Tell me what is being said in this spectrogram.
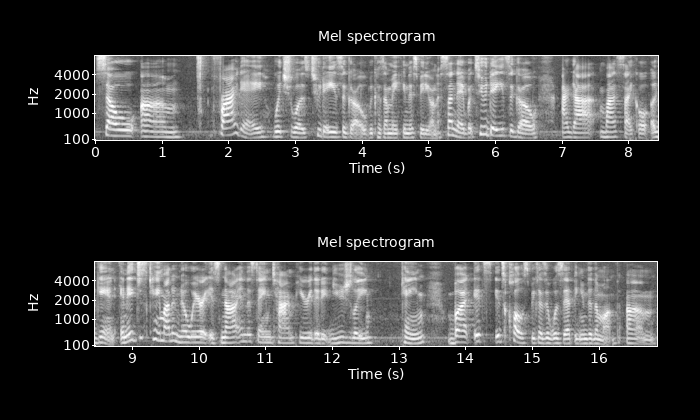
So um, Friday, which was two days ago, because I'm making this video on a Sunday, but two days ago, I got my cycle again. And it just came out of nowhere. It's not in the same time period that it usually came, but it's it's close because it was at the end of the month. Um,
